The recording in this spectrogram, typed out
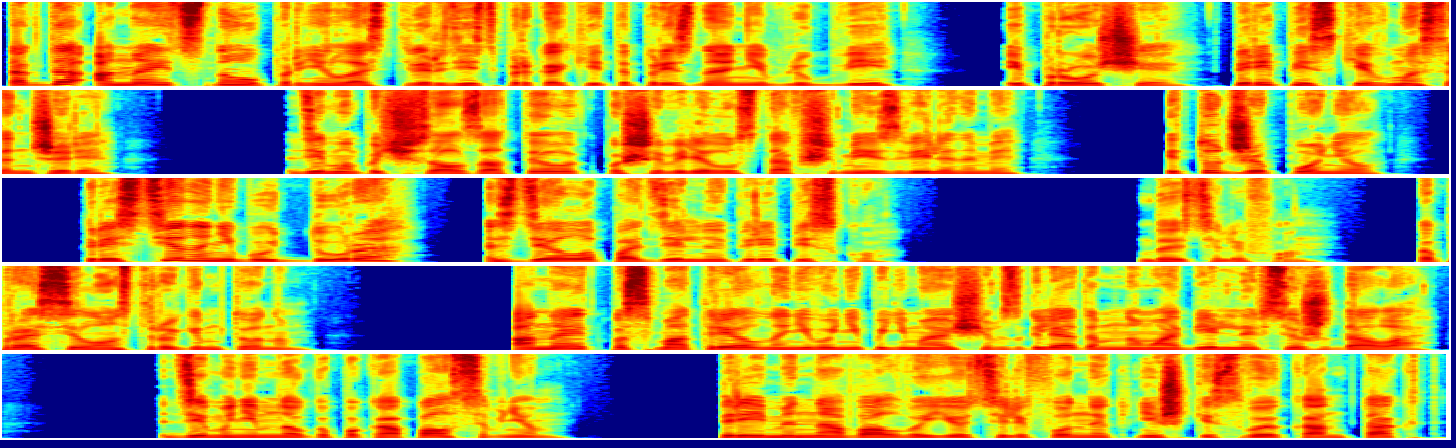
Тогда она и снова принялась твердить про какие-то признания в любви и прочее, переписки в мессенджере. Дима почесал затылок, пошевелил уставшими извилинами и тут же понял. Кристина, не будь дура, сделала поддельную переписку. «Дай телефон», — попросил он строгим тоном. Анаит посмотрел на него непонимающим взглядом, но мобильный все же дала. Дима немного покопался в нем, переименовал в ее телефонной книжке свой контакт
